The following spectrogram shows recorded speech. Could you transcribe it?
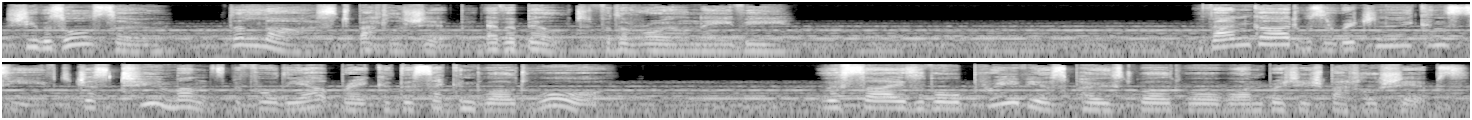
She was also the last battleship ever built for the Royal Navy. Vanguard was originally conceived just two months before the outbreak of the Second World War. The size of all previous post-World War I British battleships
